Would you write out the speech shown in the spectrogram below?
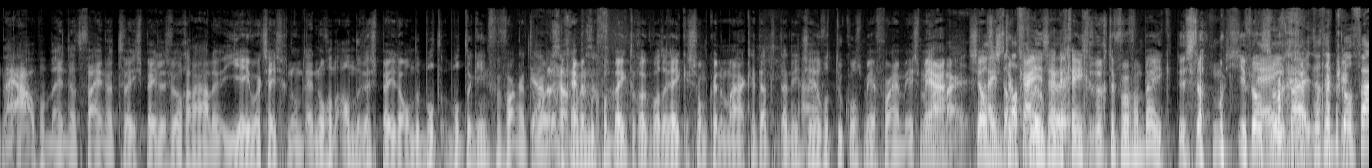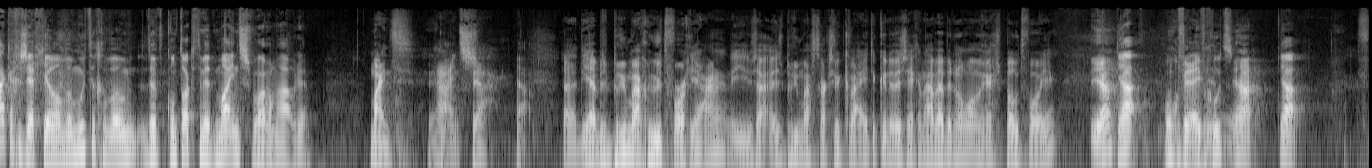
Nou ja, op het moment dat Feyenoord twee spelers wil gaan halen. IE wordt steeds genoemd en nog een andere speler om de Bot Botteguin vervangen te Ja, worden. dan Op een gegeven moment moet Van Beek toch ook wel de rekensom kunnen maken dat er daar niet zo heel veel toekomst meer voor hem is. Maar Ja, ja, maar zelfs in Turkije zijn er geen geruchten voor Van Beek. Dus dan moet je wel Nee, zorgen maar dat heb ik al vaker gezegd, Johan. We moeten gewoon de contacten met Mainz warm houden. Mainz. Ja, Mainz. Ja. Die hebben Bruma gehuurd vorig jaar. Die is- Bruma straks weer kwijt. Dan kunnen we zeggen, nou, we hebben nog wel een rechtspoot voor je. Ja? Ja, ongeveer even goed. Ja. Ja, V-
